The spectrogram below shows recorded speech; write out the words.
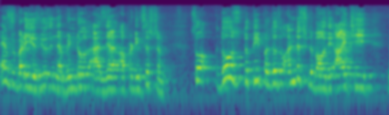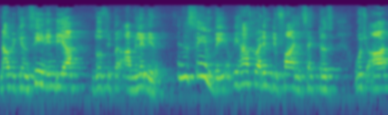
everybody is using the Windows as their operating system. So those the people, those who understood about the IT, now we can see in India, those people are millennials. In the same way, we have to identify the sectors which are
